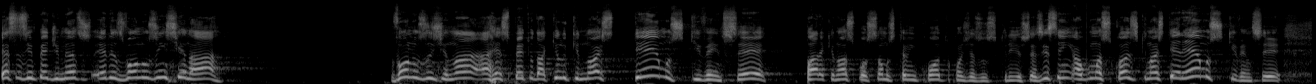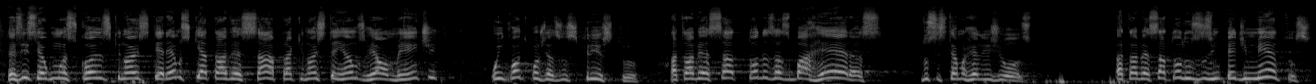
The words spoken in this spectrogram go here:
esses impedimentos, eles vão nos ensinar. Vão nos ensinar a respeito daquilo que nós temos que vencer para que nós possamos ter um encontro com Jesus Cristo. Existem algumas coisas que nós teremos que vencer. Existem algumas coisas que nós teremos que atravessar para que nós tenhamos realmente o um encontro com Jesus Cristo. Atravessar todas as barreiras do sistema religioso, atravessar todos os impedimentos,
